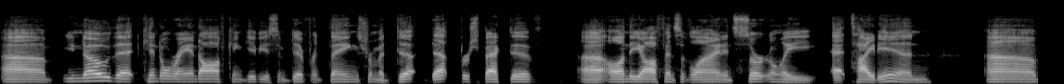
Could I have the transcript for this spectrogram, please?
um, you know that Kendall Randolph can give you some different things from a de- depth perspective uh, on the offensive line, and certainly at tight end. Uh,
